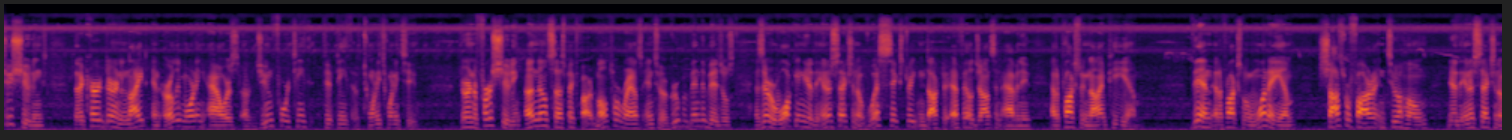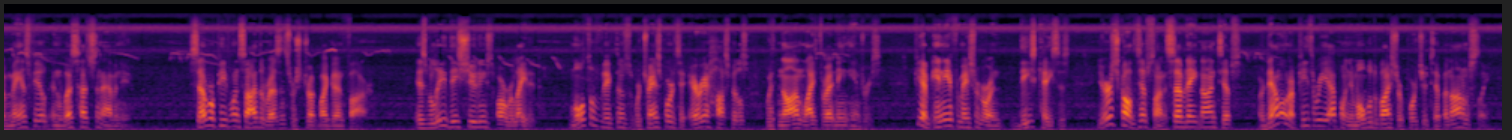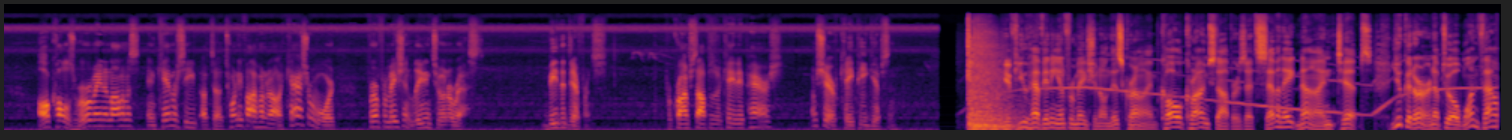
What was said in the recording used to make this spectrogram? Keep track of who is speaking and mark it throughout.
Speaker 1: two shootings that occurred during the night and early morning hours of June 14th and 15th of 2022. During the first shooting, unknown suspects fired multiple rounds into a group of individuals as they were walking near the intersection of West 6th Street and Dr. F.L. Johnson Avenue at approximately 9 p.m. Then, at approximately 1 a.m., shots were fired into a home near the intersection of Mansfield and West Hudson Avenue. Several people inside the residence were struck by gunfire. It is believed these shootings are related. Multiple victims were transported to area hospitals with non-life threatening injuries. If you have any information regarding these cases, you're urged to call the TIPS line at 789-TIPS or download our P3 app on your mobile device to report your tip anonymously. All calls will remain anonymous and can receive up to a $2,500 cash reward for information leading to an arrest. Be the difference. For Crime Stoppers of Acadia Parish, I'm Sheriff KP Gibson.
Speaker 2: If you have any information on this crime, call Crime Stoppers at 789 TIPS. You could earn up to a $1,000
